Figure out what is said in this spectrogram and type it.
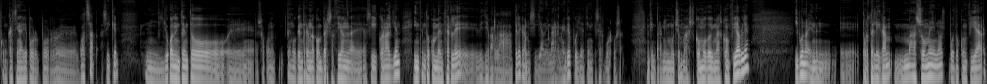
con casi nadie por, por WhatsApp, así que yo cuando intento, eh, o sea, cuando tengo que entrar en una conversación eh, así con alguien, intento convencerle eh, de llevarla a Telegram y si ya no hay más remedio, pues ya tiene que ser por WhatsApp. En fin, para mí mucho más cómodo y más confiable. Y bueno, en, por Telegram más o menos puedo confiar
